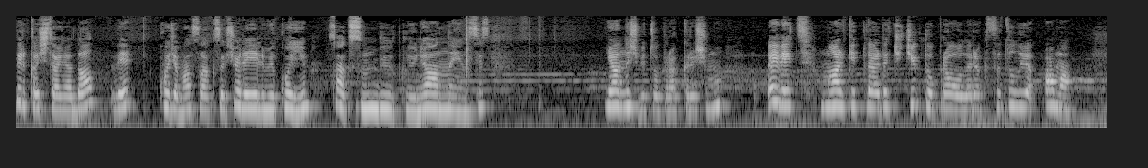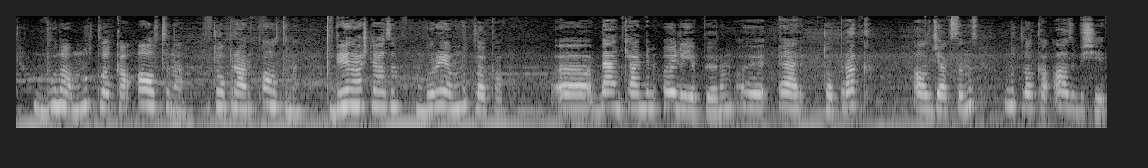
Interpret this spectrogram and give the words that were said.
Birkaç tane dal ve kocaman saksı. Şöyle elimi koyayım. Saksının büyüklüğünü anlayın siz. Yanlış bir toprak karışımı. Evet, marketlerde çiçek toprağı olarak satılıyor ama buna mutlaka altına, toprağın altına drenaj lazım. Buraya mutlaka e, ben kendim öyle yapıyorum. E, Eğer toprak alacaksanız mutlaka az bir şey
